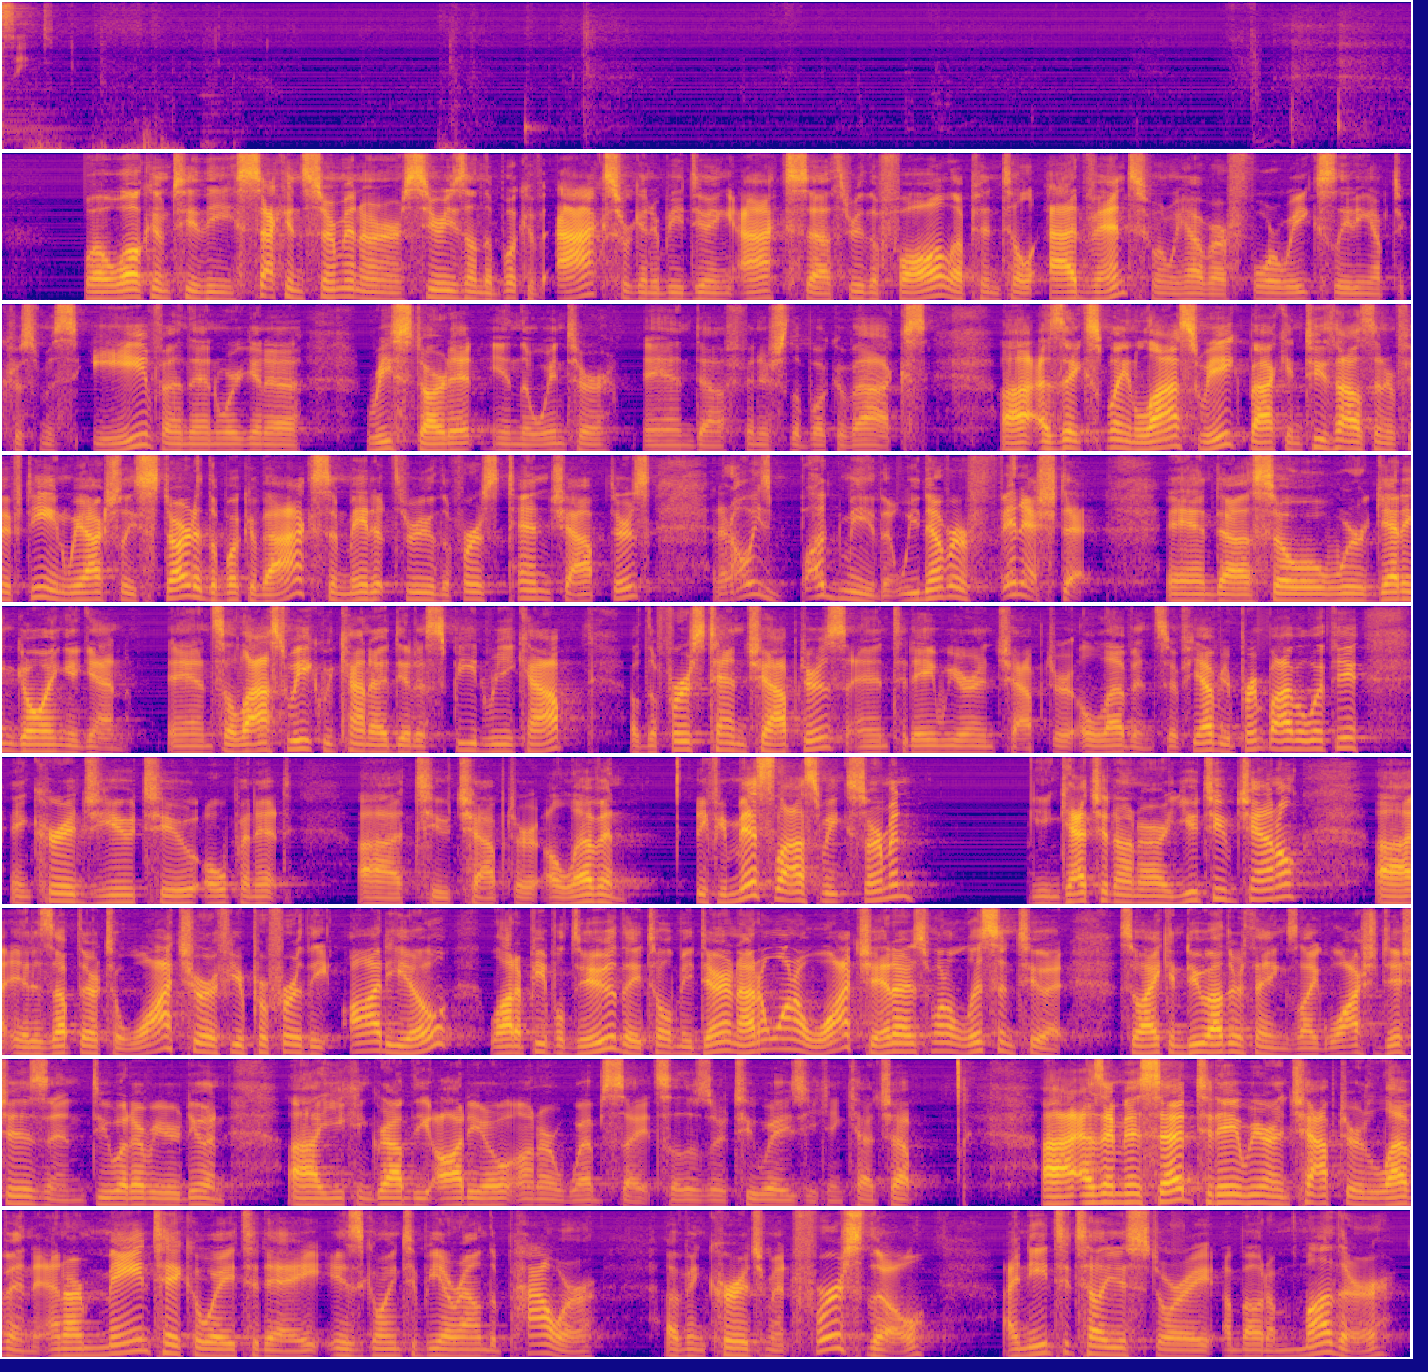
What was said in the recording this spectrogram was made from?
seat. Well, welcome to the second sermon on our series on the book of Acts. We're going to be doing Acts uh, through the fall up until Advent when we have our four weeks leading up to Christmas Eve. And then we're going to restart it in the winter and uh, finish the book of Acts. Uh, as I explained last week, back in 2015, we actually started the book of Acts and made it through the first 10 chapters. And it always bugged me that we never finished it. And uh, so we're getting going again. And so last week we kind of did a speed recap of the first 10 chapters, and today we are in chapter 11. So if you have your print Bible with you, I encourage you to open it uh, to chapter 11. If you missed last week's sermon, you can catch it on our YouTube channel. Uh, it is up there to watch, or if you prefer the audio, a lot of people do. They told me, Darren, I don't want to watch it, I just want to listen to it. So I can do other things like wash dishes and do whatever you're doing uh, you can grab the audio on our website. So those are two ways you can catch up. Uh, as I said, today we are in chapter 11, and our main takeaway today is going to be around the power of encouragement. First, though, I need to tell you a story about a mother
